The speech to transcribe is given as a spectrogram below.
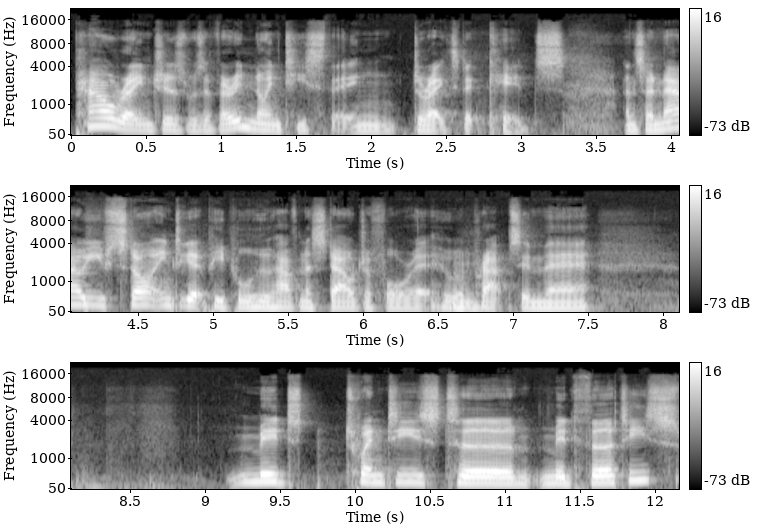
Power Rangers was a very 90s thing directed at kids. And so now you're starting to get people who have nostalgia for it who are perhaps in their mid 20s to mid 30s.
